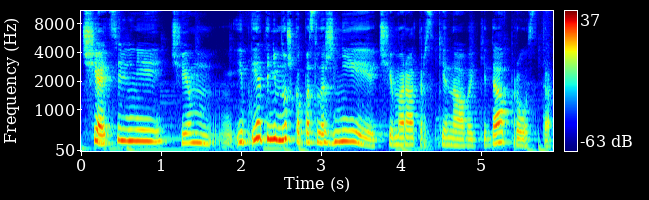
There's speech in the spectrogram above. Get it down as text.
тщательнее, чем... И это немножко посложнее, чем ораторские навыки, да, просто.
